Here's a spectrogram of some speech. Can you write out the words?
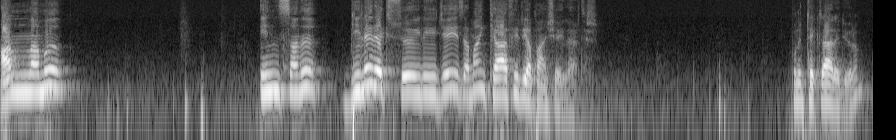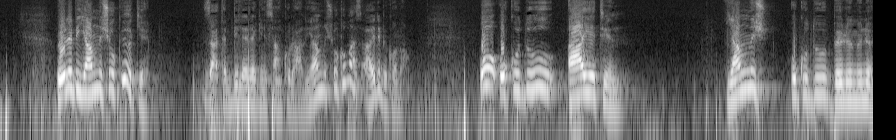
anlamı insanı bilerek söyleyeceği zaman kafir yapan şeylerdir. Bunu tekrar ediyorum. Öyle bir yanlış okuyor ki zaten bilerek insan Kur'an'ı yanlış okumaz ayrı bir konu. O okuduğu ayetin yanlış okuduğu bölümünü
